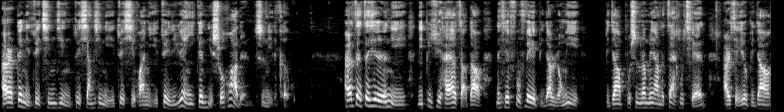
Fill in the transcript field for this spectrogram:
而跟你最亲近、最相信你、最喜欢你、最愿意跟你说话的人是你的客户。而在这些人里，你必须还要找到那些付费比较容易、比较不是那么样的在乎钱，而且又比较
